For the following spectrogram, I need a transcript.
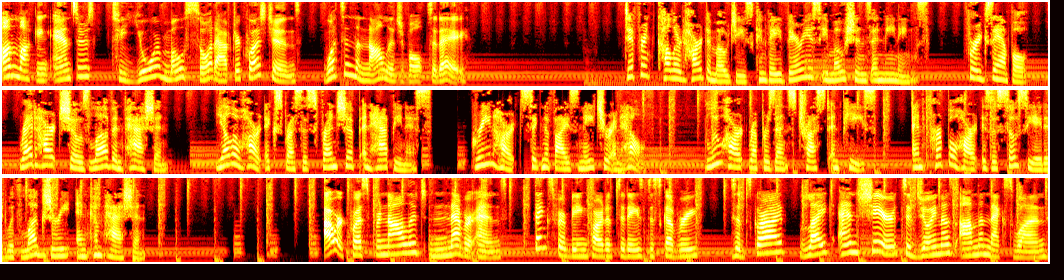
unlocking answers to your most sought after questions. What's in the Knowledge Vault today? Different colored heart emojis convey various emotions and meanings. For example, red heart shows love and passion, yellow heart expresses friendship and happiness, green heart signifies nature and health, blue heart represents trust and peace, and purple heart is associated with luxury and compassion. Our quest for knowledge never ends. Thanks for being part of today's discovery. Subscribe, like, and share to join us on the next one.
